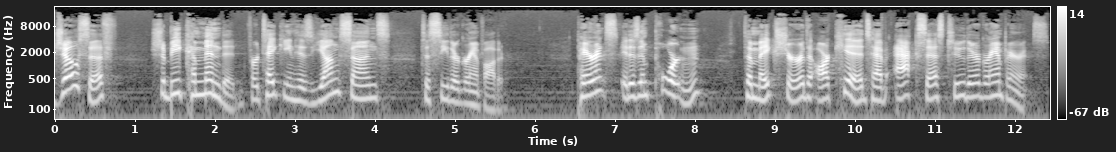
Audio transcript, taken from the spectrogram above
Joseph should be commended for taking his young sons to see their grandfather. Parents, it is important to make sure that our kids have access to their grandparents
